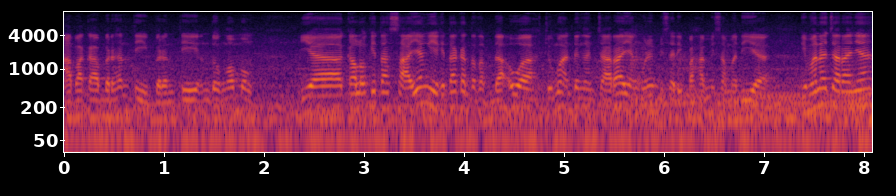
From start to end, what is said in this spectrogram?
Apakah berhenti? Berhenti untuk ngomong. Ya kalau kita sayang ya kita akan tetap dakwah, cuma dengan cara yang kemudian bisa dipahami sama dia. Gimana caranya?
